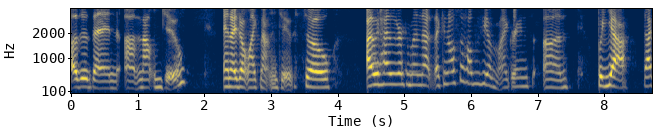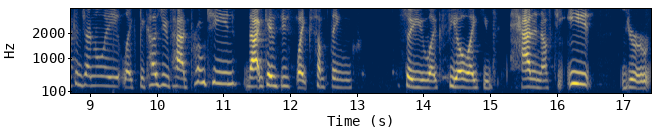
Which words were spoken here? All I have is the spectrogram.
other than um, Mountain Dew. And I don't like Mountain Dew. So I would highly recommend that. That can also help if you have migraines. Um, but yeah, that can generally, like, because you've had protein, that gives you, like, something so you, like, feel like you've had enough to eat. You're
